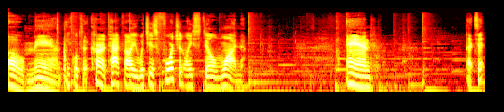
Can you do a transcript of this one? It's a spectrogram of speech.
Oh man, equal to the current attack value, which is fortunately still one. And that's it.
